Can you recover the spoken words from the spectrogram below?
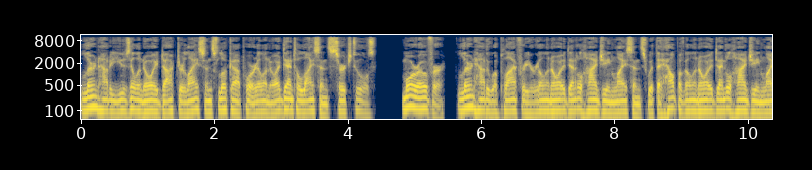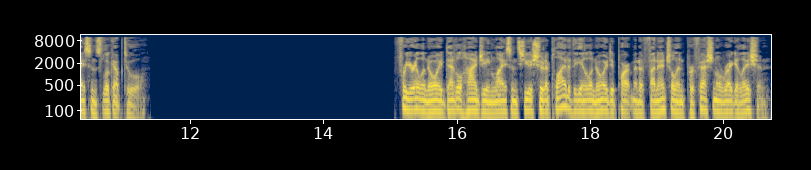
Learn how to use Illinois Doctor License Lookup or Illinois Dental License Search Tools. Moreover, learn how to apply for your Illinois Dental Hygiene License with the help of Illinois Dental Hygiene License Lookup Tool. For your Illinois Dental Hygiene License you should apply to the Illinois Department of Financial and Professional Regulation.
